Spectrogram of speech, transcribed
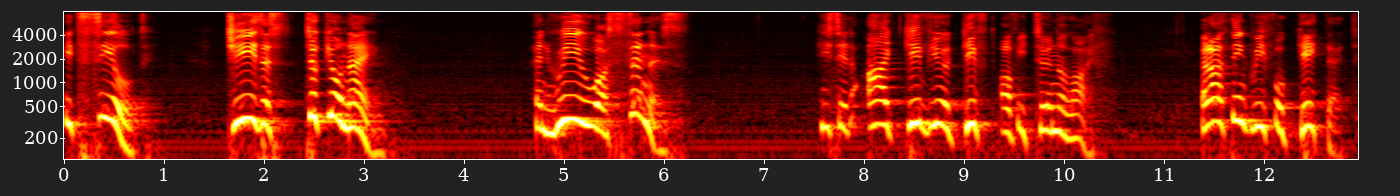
It's sealed. Jesus took your name. And we who are sinners, he said, I give you a gift of eternal life. And I think we forget that.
